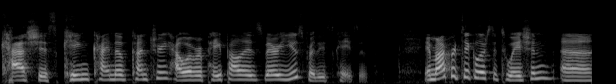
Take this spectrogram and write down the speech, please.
cash is king kind of country. However, PayPal is very used for these cases. In my particular situation, uh,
